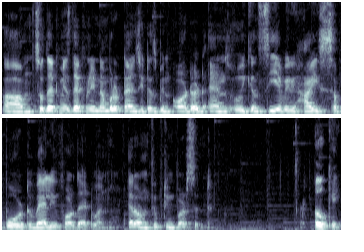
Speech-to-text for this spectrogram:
Um, so that means that many number of times it has been ordered and so we can see a very high support value for that one around 15 percent. Okay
